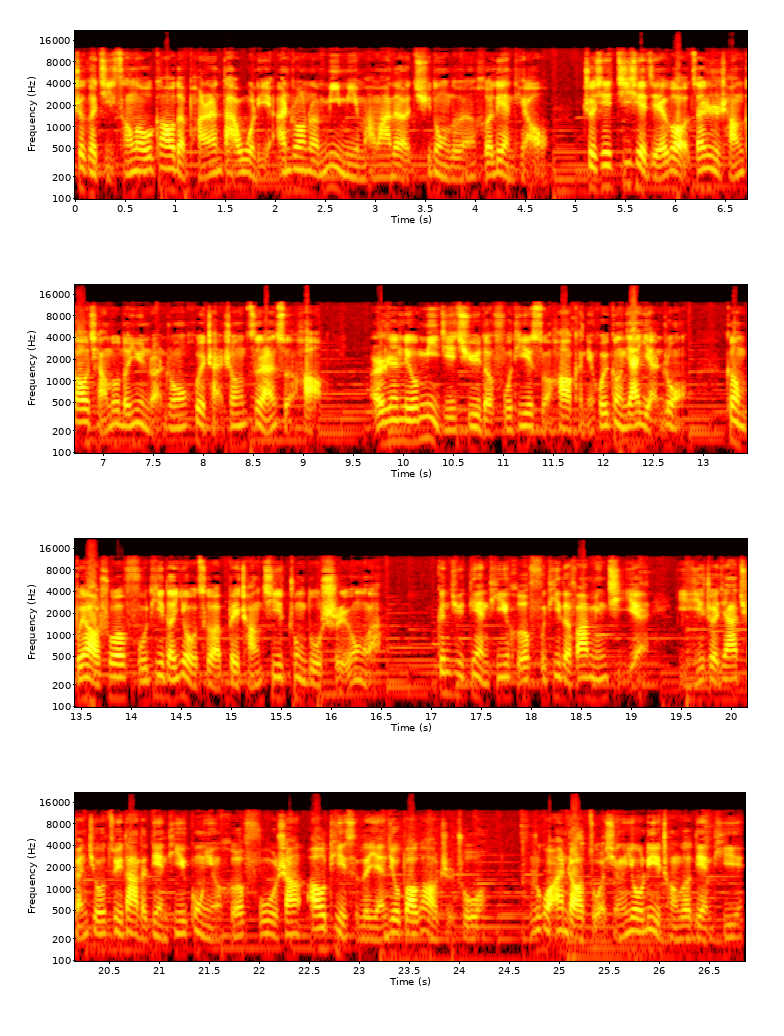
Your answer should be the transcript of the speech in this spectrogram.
这个几层楼高的庞然大物里安装着密密麻麻的驱动轮和链条。这些机械结构在日常高强度的运转中会产生自然损耗，而人流密集区域的扶梯损耗肯定会更加严重。更不要说扶梯的右侧被长期重度使用了。根据电梯和扶梯的发明企业。以及这家全球最大的电梯供应和服务商 Altis 的研究报告指出，如果按照左行右立乘坐电梯，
